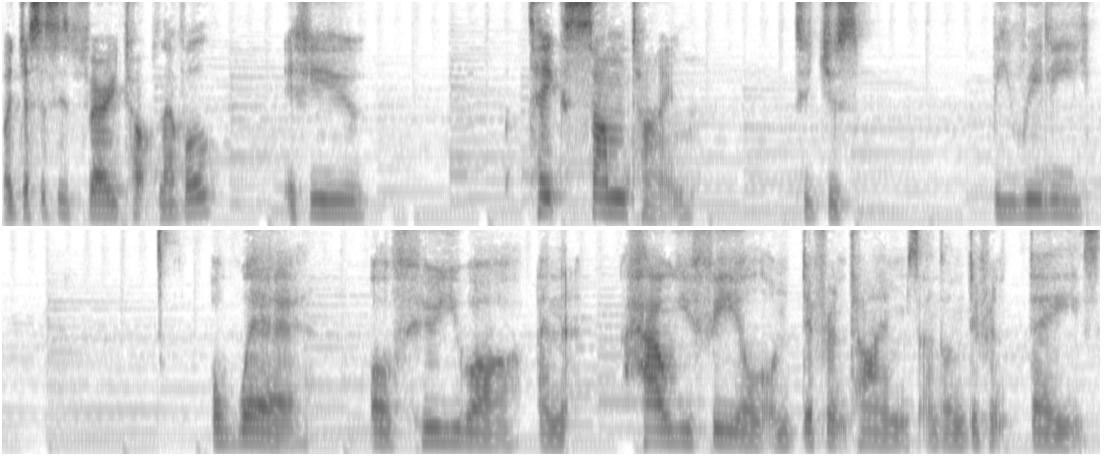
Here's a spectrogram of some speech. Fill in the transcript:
but just as this very top level, if you take some time to just be really aware of who you are and how you feel on different times and on different days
